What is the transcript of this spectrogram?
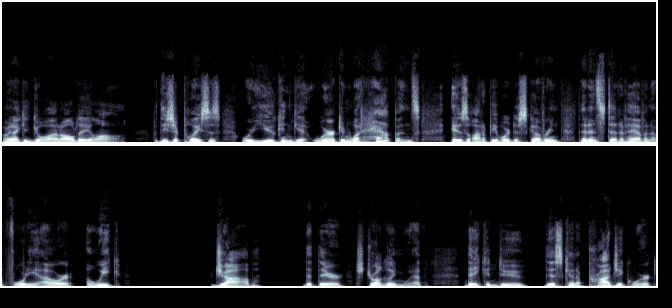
I mean, I could go on all day long. But these are places where you can get work. And what happens is a lot of people are discovering that instead of having a 40 hour a week job that they're struggling with, they can do this kind of project work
